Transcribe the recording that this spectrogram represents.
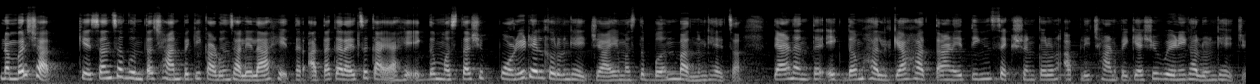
नंबर चार. केसांचा गुंता छानपैकी काढून झालेला आहे. तर आता करायचं काय आहे? एकदम मस्त अशी पोणीटेल करून घ्यायची आहे. मस्त बन बांधून घ्यायचा. त्यानंतर एकदम हलक्या हाताने तीन सेक्शन करून आपली छानपैकी अशी वेणी घालून घ्यायची.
